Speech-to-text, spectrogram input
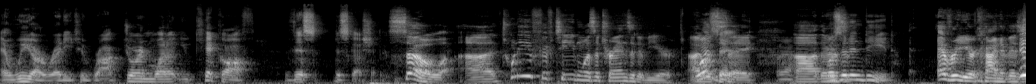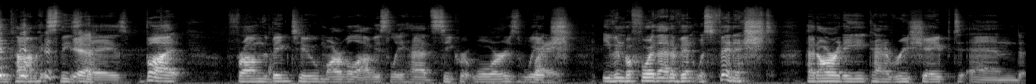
and we are ready to rock. Jordan, why don't you kick off this discussion? So, uh, 2015 was a transitive year. I Was would it? say. Uh, there's Was it indeed? every year kind of is in comics these Yeah. days, but from the big two, Marvel obviously had Secret Wars, which Right. even before that event was finished. Had already kind of reshaped and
